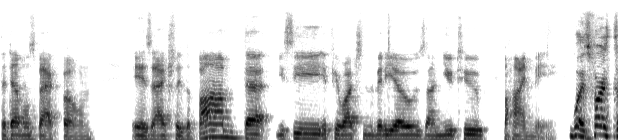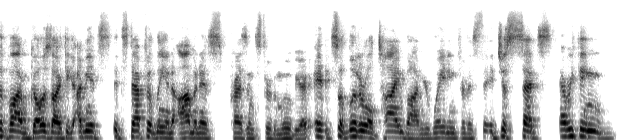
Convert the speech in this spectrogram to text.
The Devil's Backbone is actually the bomb that you see if you're watching the videos on YouTube behind me. Well, as far as the bomb goes, I think I mean it's it's definitely an ominous presence through the movie. It's a literal time bomb. You're waiting for this. It just sets everything.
